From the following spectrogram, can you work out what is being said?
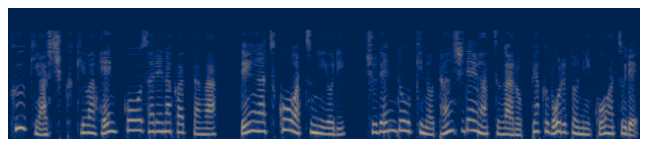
空気圧縮機は変更されなかったが、電圧高圧により、主電動機の端子電圧が 600V に高圧れ、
